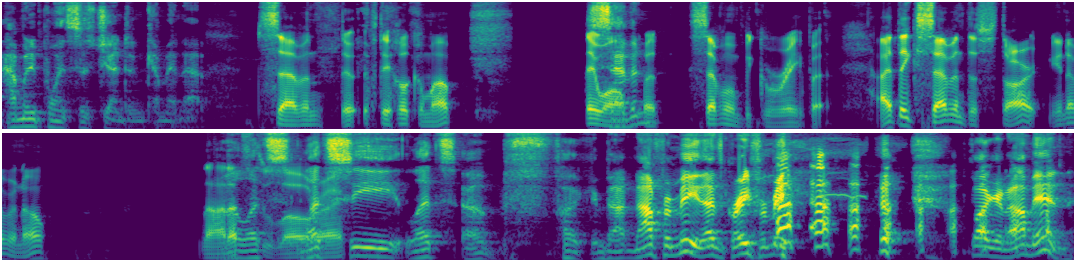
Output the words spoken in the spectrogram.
How many points does Jendon come in at? seven if they hook him up. They won't, Seven? but seven would be great. But I think seven to start. You never know. Nah, Well, that's let's too low, let's right? see. Let's uh, fuck, not not for me. That's great for me. Fucking, I'm in.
